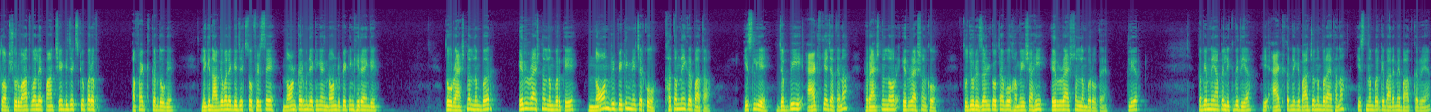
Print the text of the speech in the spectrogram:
तो आप शुरुआत वाले पाँच छह डिजिट्स के ऊपर अफेक्ट कर दोगे। लेकिन आगे वाले डिजिट्स तो फिर से non terminating and non repeating ही रहेंगे। तो रैशनल नंबर इेशनल नंबर के नॉन रिपीटिंग नेचर को खत्म नहीं कर पाता। इसलिए जब भी ऐड किया जाता है ना रैशनल और इेशनल को तो जो रिज़ल्ट होता है वो हमेशा ही इेशनल नंबर होता है। क्लियर तभी हमने यहाँ पे लिख भी दिया, ये ऐड करने के बाद जो नंबर आया था ना, इस नंबर के बारे में बात कर रहे हैं।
